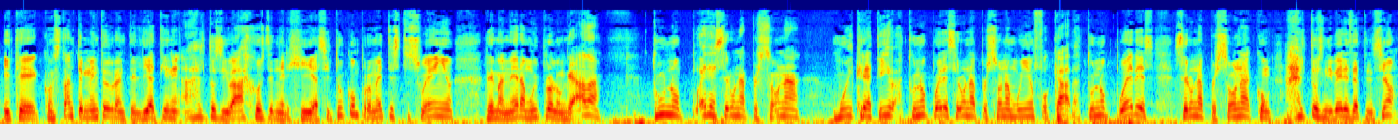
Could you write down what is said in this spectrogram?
y que constantemente durante el día tiene altos y bajos de energía, si tú comprometes tu sueño de manera muy prolongada, tú no puedes ser una persona muy creativa, tú no puedes ser una persona muy enfocada, tú no puedes ser una persona con altos niveles de atención,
